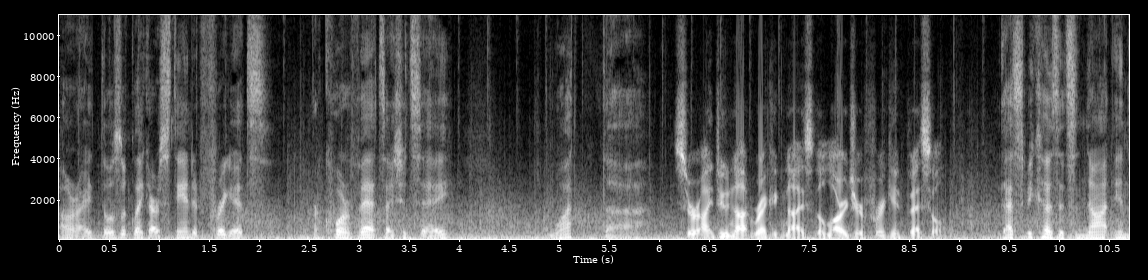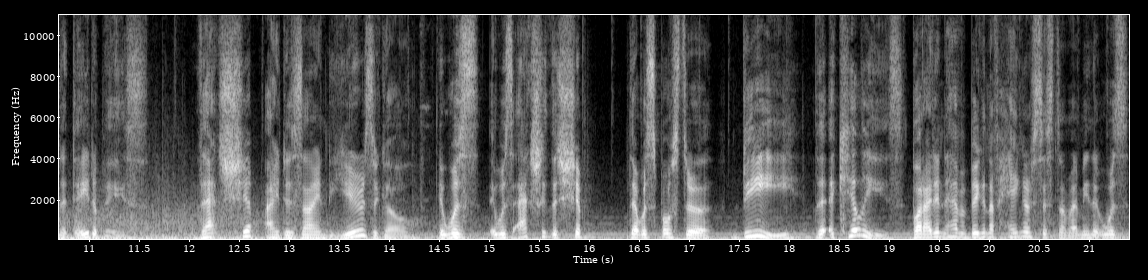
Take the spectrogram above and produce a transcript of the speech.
Alright, those look like our standard frigates. Or corvettes, I should say. What the... Sir I do not recognize the larger frigate vessel. That's because it's not in the database. That ship I designed years ago, it was it was actually the ship that was supposed to be the Achilles, but I didn't have a big enough hanger system. I mean, it was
